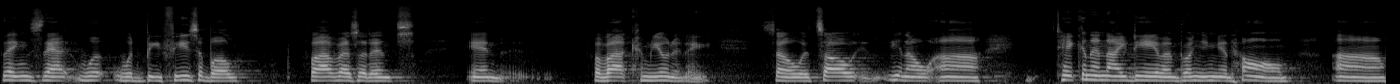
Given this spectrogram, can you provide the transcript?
things that would be feasible for our residents and for our community. So it's all, you know, uh, taking an idea and bringing it home. Uh,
